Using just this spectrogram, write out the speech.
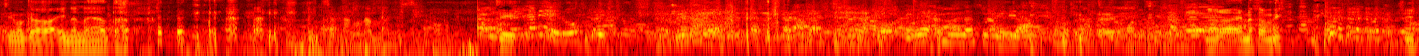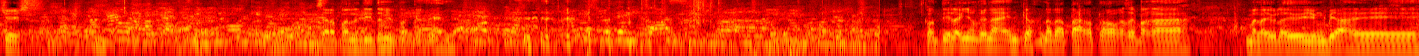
Kasi magkakainan na yata. Isa lang naman. Si, Nakain na kami. Cheers. Sarap pala dito may pagkain. Konti lang yung kinain ko. Natatakot ako kasi baka malayo-layo yung biyahe.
